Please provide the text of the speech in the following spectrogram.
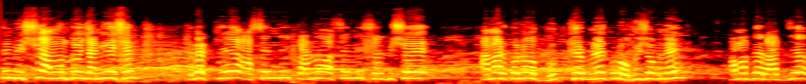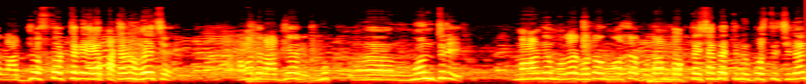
তিনি নিশ্চয়ই আমন্ত্রণ জানিয়েছেন। এবার কে আসেননি, কেন আসেননি, সে বিষয়ে আমার কোনো ভূক্ষেপ নেই, কোনো অভিযোগ নেই। আমাদের রাজ্যে রাজ্য স্তর থেকে যাকে পাঠানো হয়েছে, আমাদের রাজ্যের মন্ত্রী মাননীয় মলয় ঘটক মহাশয়, প্রধান বক্তা হিসাবে তিনি উপস্থিত ছিলেন।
